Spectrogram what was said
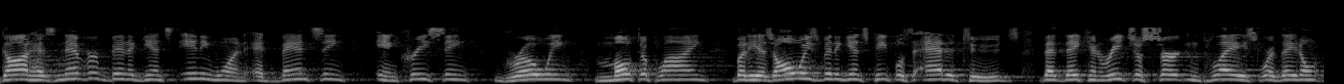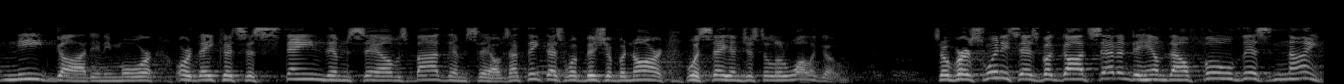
God has never been against anyone advancing, increasing, growing, multiplying, but He has always been against people's attitudes that they can reach a certain place where they don't need God anymore or they could sustain themselves by themselves. I think that's what Bishop Bernard was saying just a little while ago. So verse 20 says, But God said unto him, Thou fool, this night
